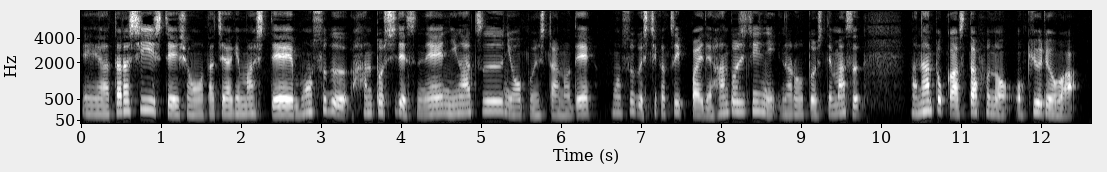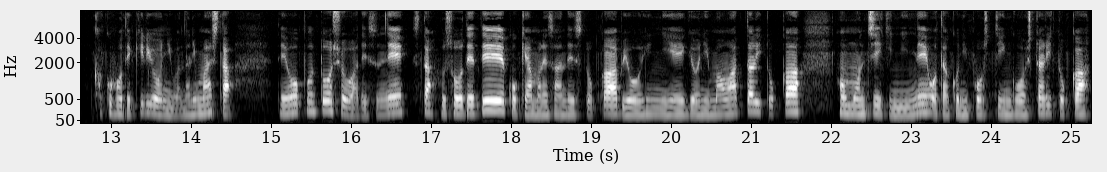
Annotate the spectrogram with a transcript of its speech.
えー、新しいステーションを立ち上げまして、もうすぐ半年ですね。2月にオープンしたので、もうすぐ7月いっぱいで半年になろうとしてます。まあ、なんとかスタッフのお給料は確保できるようにはなりました。で、オープン当初はですね、スタッフ総出で、コキアマネさんですとか、病院に営業に回ったりとか、訪問地域にね、お宅にポスティングをしたりとか、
